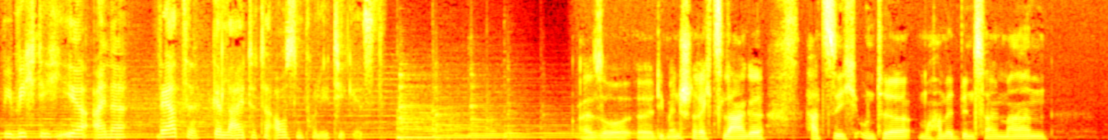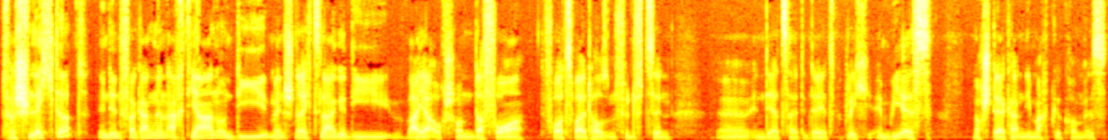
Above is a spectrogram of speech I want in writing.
wie wichtig ihr eine wertegeleitete Außenpolitik ist. Also äh, die Menschenrechtslage hat sich unter Mohammed bin Salman verschlechtert in den vergangenen acht Jahren und die Menschenrechtslage, die war ja auch schon davor, vor 2015, äh, in der Zeit, in der jetzt wirklich MBS noch stärker an die Macht gekommen ist,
